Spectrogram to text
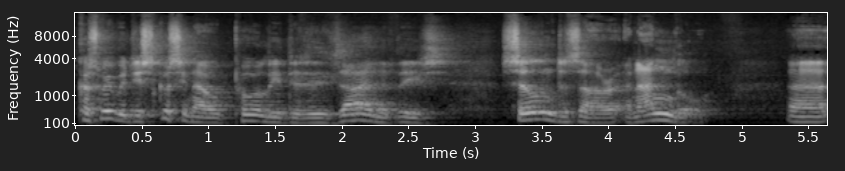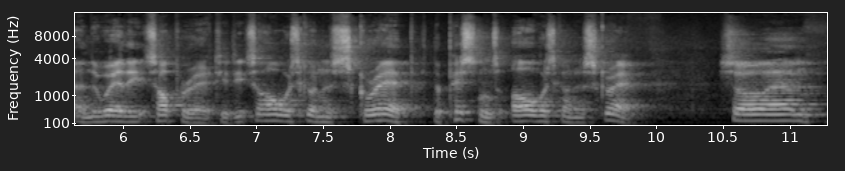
because we were discussing how poorly the design of these cylinders are at an angle uh, and the way that it's operated, it's always going to scrape, the piston's always going to scrape. So um,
